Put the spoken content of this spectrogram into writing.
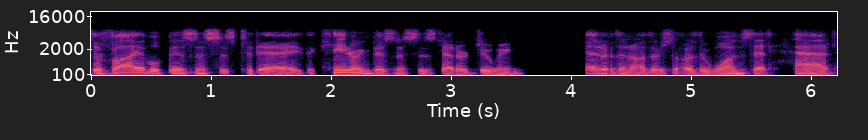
The viable businesses today, the catering businesses that are doing better than others are the ones that had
